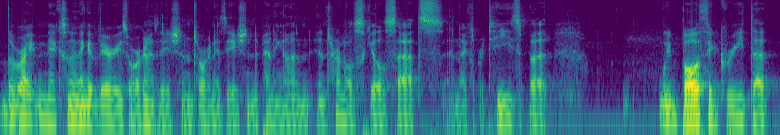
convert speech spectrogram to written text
the right mix. And I think it varies organization to organization depending on internal skill sets and expertise. But we both agreed that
